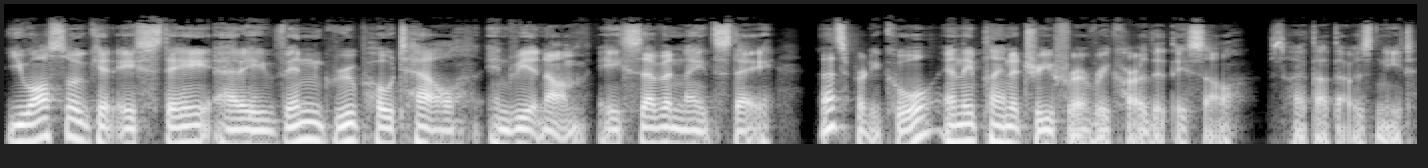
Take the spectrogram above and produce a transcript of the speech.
You also get a stay at a Vingroup hotel in Vietnam, a seven night stay. That's pretty cool. And they plant a tree for every car that they sell. So I thought that was neat.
